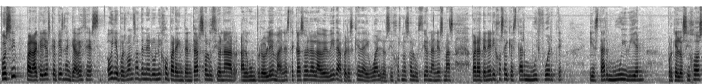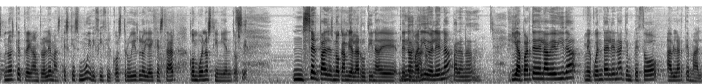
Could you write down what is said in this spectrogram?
Pues sí, para aquellos que piensan que a veces, oye, pues vamos a tener un hijo para intentar solucionar algún problema, en este caso era la bebida, pero es que da igual, los hijos no solucionan, es más, para tener hijos hay que estar muy fuerte y estar muy bien, porque los hijos no es que traigan problemas, es que es muy difícil construirlo y hay que estar con buenos cimientos. Sí. Mm, Ser padres no cambia la rutina de, de No, tu no, marido, no, Elena. Para nada. Y aparte de la bebida, me cuenta Elena que empezó a hablarte mal.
